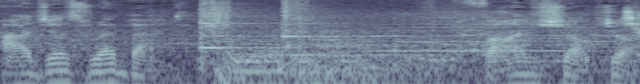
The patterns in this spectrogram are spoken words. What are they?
I just read that. Fine shock jockey.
